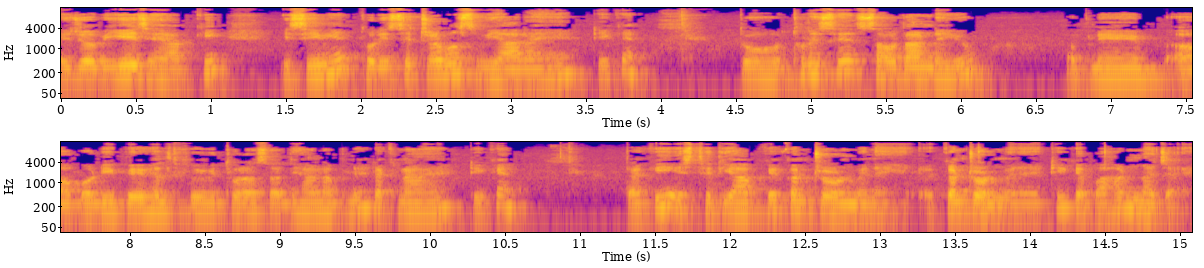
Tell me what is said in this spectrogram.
ये जो अभी एज है आपकी, इसी में थोड़ी से ट्रबल्स भी आ रहे हैं, ठीक है? तो थोड़े से सावधान रहियो। अपने बॉडी पे हेल्थ पे भी थोड़ा सा ध्यान अपने रखना है, ठीक है? ताकि स्थिति आपके कंट्रोल में नहीं कंट्रोल में रहे, ठीक है? बाहर न जाए।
